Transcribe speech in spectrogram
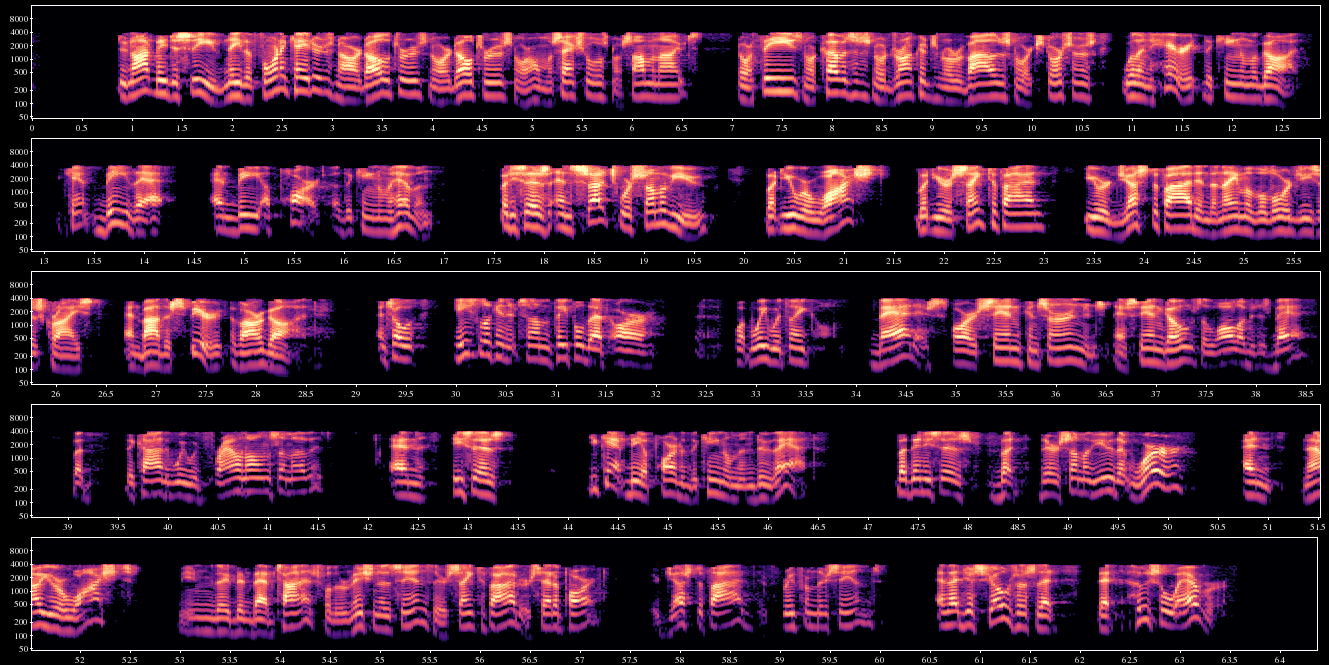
Do not be deceived. Neither fornicators, nor idolaters, nor adulterers, nor homosexuals, nor sodomites, nor thieves, nor covetous, nor drunkards, nor revilers, nor extortioners will inherit the kingdom of God. You can't be that and be a part of the kingdom of heaven. But he says, and such were some of you, but you were washed, but you are sanctified, you are justified in the name of the Lord Jesus Christ and by the Spirit of our God. And so he's looking at some people that are uh, what we would think bad as far as sin concerned and as sin goes. The all of it is bad. But the kind that we would frown on some of it. And he says, you can't be a part of the kingdom and do that. But then he says, but there are some of you that were, and now you're washed. I mean, they've been baptized for the remission of the sins. They're sanctified or set apart. They're justified. They're free from their sins. And that just shows us that, that whosoever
